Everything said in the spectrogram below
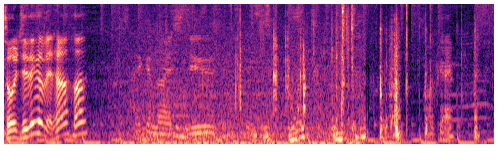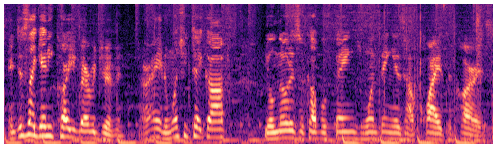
So what'd you think of it, huh? Huh? And just like any car you've ever driven, all right? And once you take off, you'll notice a couple things. One thing is how quiet the car is.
